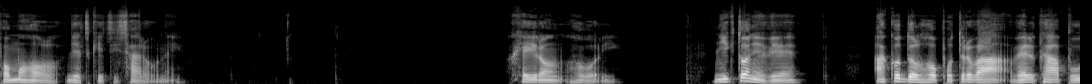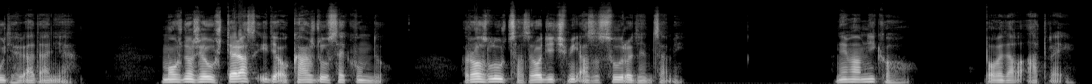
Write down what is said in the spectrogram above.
pomohol detskej cisárovnej. Chejron hovorí, nikto nevie, ako dlho potrvá veľká púť hľadania. Možno, že už teraz ide o každú sekundu. Rozlúč sa s rodičmi a so súrodencami. Nemám nikoho, povedal Atrej.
